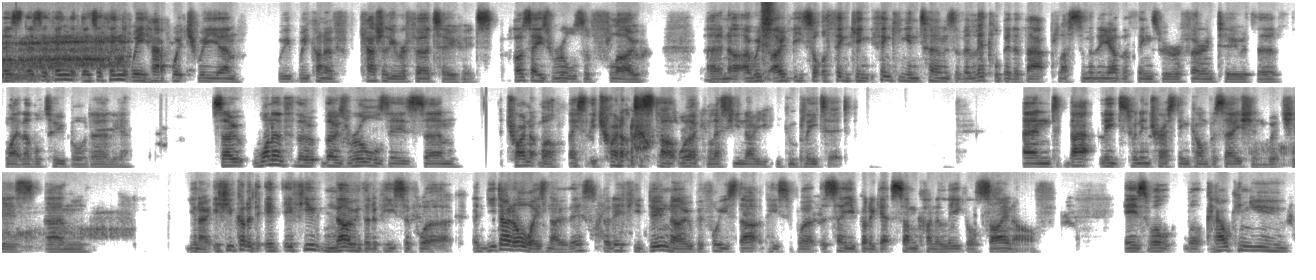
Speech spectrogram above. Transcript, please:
there's there's a thing that there's a thing that we have which we um we, we kind of casually refer to. It's Jose's rules of flow, and I would I'd be sort of thinking thinking in terms of a little bit of that plus some of the other things we were referring to with the flight level two board earlier. So one of the those rules is um, try not well basically try not to start work unless you know you can complete it. And that leads to an interesting conversation, which is um, you know if you've got to if, you know that a piece of work and you don't always know this but if you do know before you start a piece of work that say you've got to get some kind of legal sign off is well well how can you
